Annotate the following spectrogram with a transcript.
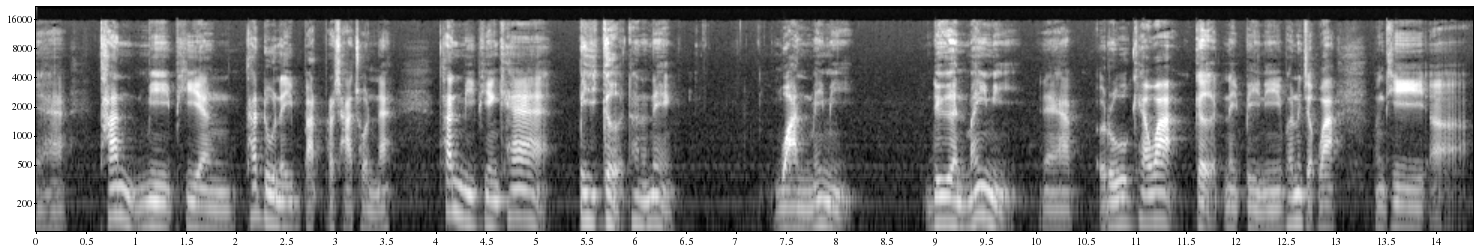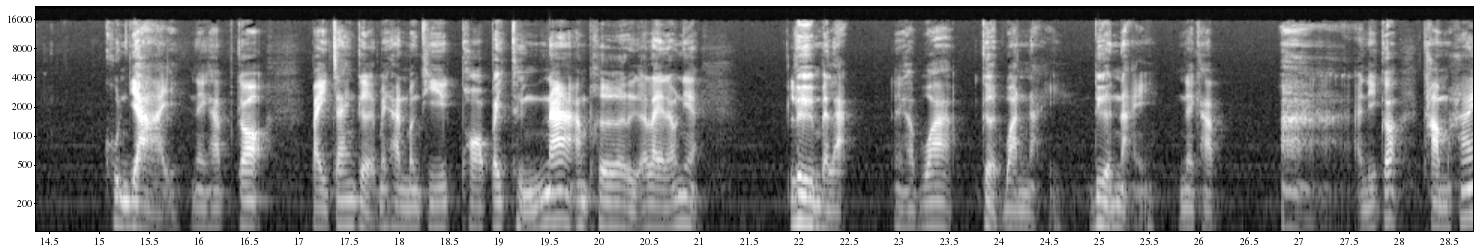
นะฮะท่านมีเพียงถ้าดูในบัตรประชาชนนะท่านมีเพียงแค่ปีเกิดเท่านั้นเอง วันไม่มี เดือนไม่มีนะครับรู้แค่ว่าเกิดในปีนี้ เพราะเนื่องจากว่าบางทีคุณยายนะครับก็ ไปแจ้งเกิดไม่ทันบางที พอไปถึงหน้าอำเภอหรืออะไรแล้วเนี่ย ลืมไปละนะครับว่าเกิดวันไหนเดือนไหนนะครับอ่าอันนี้ก็ทำให้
